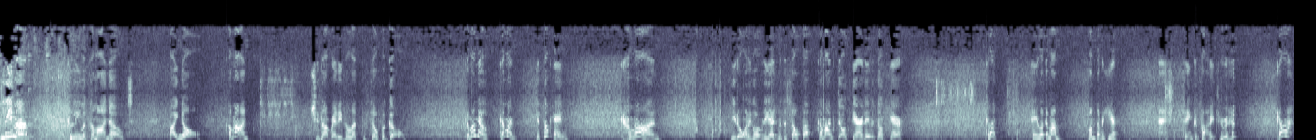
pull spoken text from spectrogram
Kalima! Kalima, come on out. I know. Come on. She's not ready to let the sofa go. Come on out. Come on. It's okay. Come on. You don't want to go over the edge with the sofa. Come on. Don't scare her, David. Don't scare. Come on. Hey, look at Mom. Mom's over here. Saying goodbye to it. Come on.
